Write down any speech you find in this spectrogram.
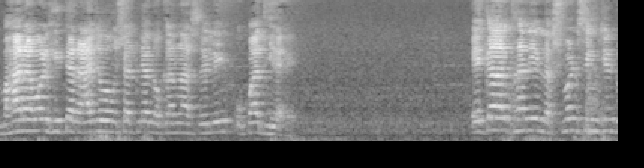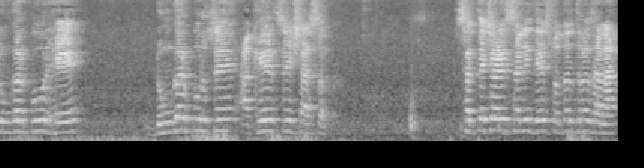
महारावळ ही त्या राजवंशातल्या लोकांना असलेली उपाधी आहे. एका अर्थाने लक्ष्मण सिंगजी डुंगरपूर हे डुंगरपूरचे अखेरचे शासक. सत्तेचाळीस साली देश स्वतंत्र झाला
